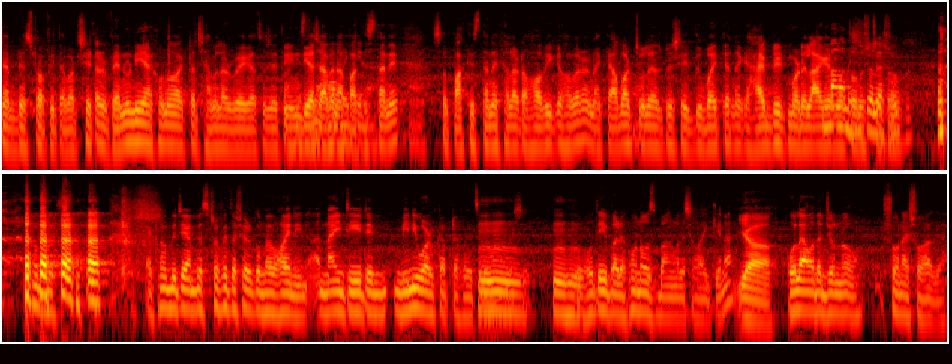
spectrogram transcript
চ্যাম্পিয়ন্স ট্রফিতে আবার সেটার ভেনু নিয়ে এখনও একটা ঝামেলা রয়ে গেছে যেহেতু ইন্ডিয়া যাবে না পাকিস্তানে সো পাকিস্তানে খেলাটা হবে কি হবে না নাকি আবার চলে আসবে সেই দুবাইতে নাকি হাইব্রিড মডেল আগের মতো অনুষ্ঠিত হবে? এখন অব্দি চ্যাম্পিয়ন্স ট্রফি তো সেরকম ভাবে হয়নি নাইনটি এইটে মিনি ওয়ার্ল্ড কাপটা হয়েছে তো হতেই পারে হোনোস বাংলাদেশে হয় কিনা. হলে আমাদের জন্য সোনায় সোহাগা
